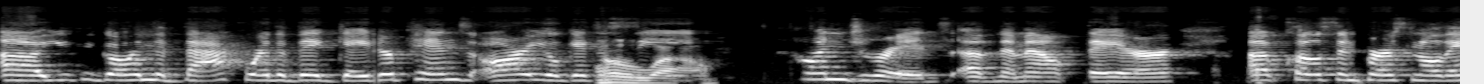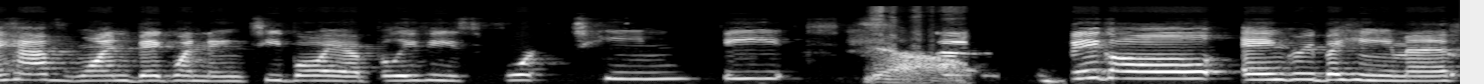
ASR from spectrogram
Uh, you can go in the back where the big gator pens are. You'll get to Oh see wow. Hundreds of them out there up close and personal. They have one big one named T Boy. I believe he's 14 feet. Yeah. Big old angry behemoth.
